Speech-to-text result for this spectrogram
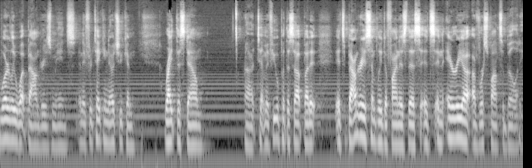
really what boundaries means. And if you're taking notes, you can write this down. Uh, Tim, if you would put this up, but it, its boundary is simply defined as this it's an area of responsibility.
